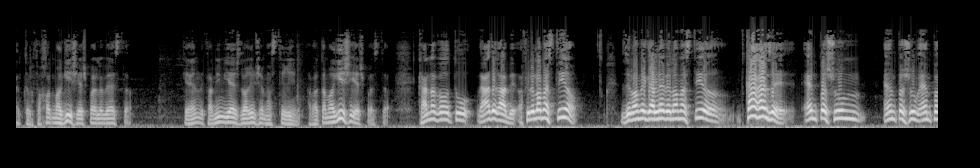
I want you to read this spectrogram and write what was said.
אתה לפחות מרגיש שיש פה אלם ואסתר. כן? לפעמים יש דברים שמסתירים, אבל אתה מרגיש שיש פה אסתר. כאן אבות הוא, ואדרבה, אפילו לא מסתיר. זה לא מגלה ולא מסתיר. ככה זה. אין פה שום, אין פה שום, אין פה,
